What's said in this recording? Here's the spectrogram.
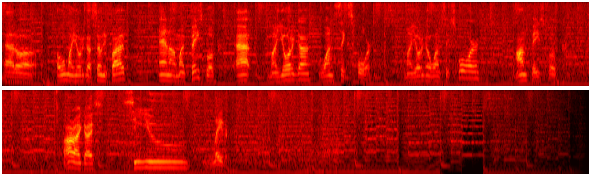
at uh, omayorga75 and on my Facebook at mayorga164. Mayorga164 on Facebook. Alright guys, see you later.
